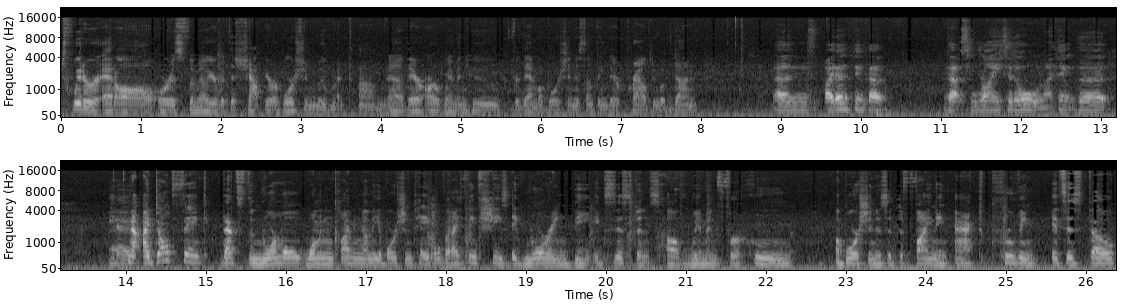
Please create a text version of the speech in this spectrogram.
Twitter at all or is familiar with the Shout Your Abortion movement. Um, uh, there are women who, for them, abortion is something they're proud to have done. And I don't think that that's right at all. I think that you know. Now, I don't think that's the normal woman climbing on the abortion table, but I think she's ignoring the existence of women for whom abortion is a defining act, proving it's as though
